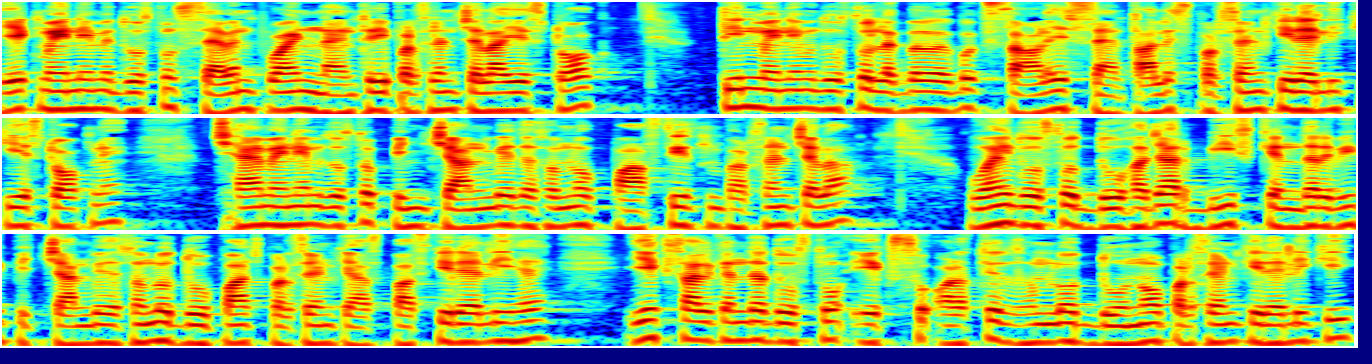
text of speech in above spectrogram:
एक महीने में दोस्तों seven point nine three percent चला ये स्टॉक तीन महीने में दोस्तों, लगभग लगभग साढ़े सैंतालीस परसेंट की रैली की स्टॉक ने। छः महीने में दोस्तों, पंचानवे दशमलव पाँच तीस परसेंट चला। वहीं दोस्तों 2020 के अंदर भी पचानवे दशमलव दो पाँच परसेंट के आसपास की रैली है। एक साल के अंदर दोस्तों, एक सौ अड़तीस दशमलव दो नौ परसेंट की रैली की।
